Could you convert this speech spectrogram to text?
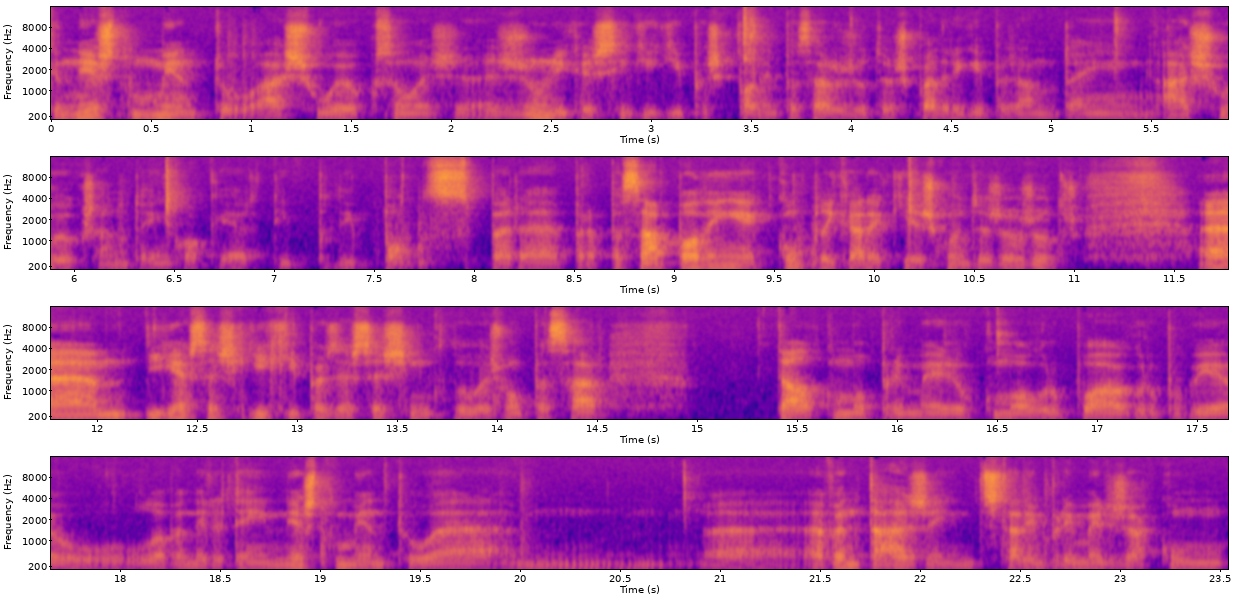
que neste momento acho eu que são as, as únicas cinco equipas que podem passar, as outras quatro equipas já não têm, acho eu que já não têm qualquer tipo de hipótese para, para passar, podem é complicar aqui as contas aos outros, um, e estas cinco equipas, estas cinco duas vão passar, tal como o primeiro, como o grupo A, o grupo B, o Lavandeira tem neste momento a, a, a vantagem de estar em primeiro já com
